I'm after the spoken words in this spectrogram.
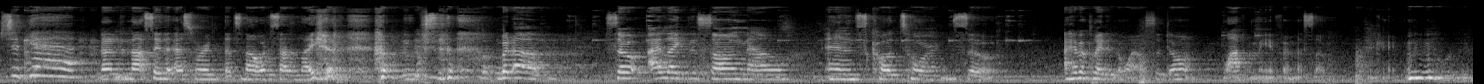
She said, yeah. And I did not say the S word. That's not what it sounded like. Oops. but, um, so I like this song now, and it's called Torn. So I haven't played it in a while, so don't laugh at me if I mess up. Okay.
